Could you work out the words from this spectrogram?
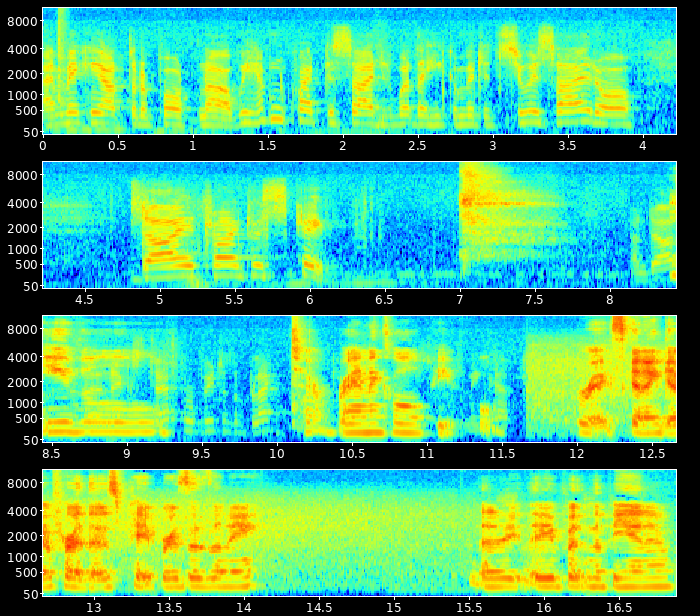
I'm making out the report now. We haven't quite decided whether he committed suicide or died trying to escape. Evil, tyrannical people. Rick's gonna give her those papers, isn't he? That he, that he put in the piano.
